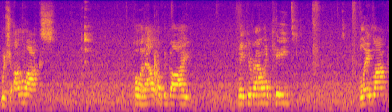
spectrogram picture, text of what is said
which unlocks, pull it out of the guide, take your Allen key, blade lock,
